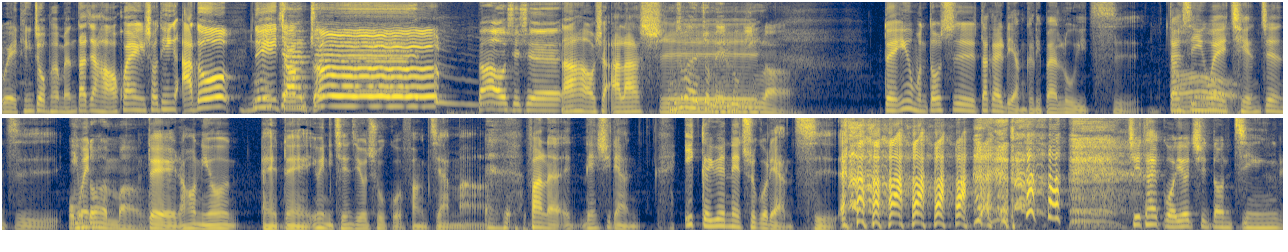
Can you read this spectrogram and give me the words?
各位听众朋友们，大家好，欢迎收听阿都女讲真。大家好，谢谢。大家好，我是阿拉斯。我是不是很久没录音了？对，因为我们都是大概两个礼拜录一次，但是因为前阵子因为我们都很忙，对，然后你又哎对，因为你前阵子又出国放假嘛，放了连续两一个月内出国两次，去泰国又去东京，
